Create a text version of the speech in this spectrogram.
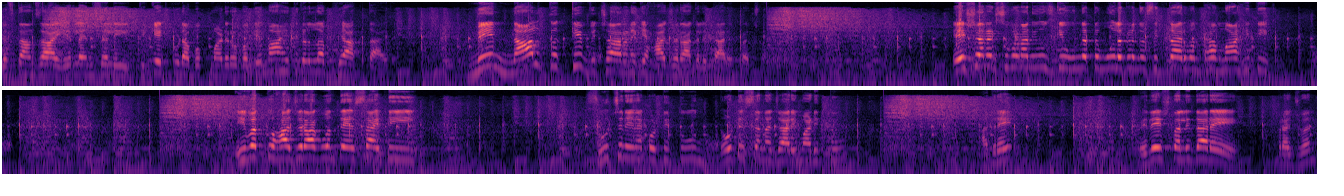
ಲಫ್ತಾನ್ಸಾ ಏರ್ಲೈನ್ಸ್ ಅಲ್ಲಿ ಟಿಕೆಟ್ ಕೂಡ ಬುಕ್ ಮಾಡಿರೋ ಬಗ್ಗೆ ಮಾಹಿತಿಗಳು ಲಭ್ಯ ಆಗ್ತಾ ಇದೆ. ಮೇ ನಾಲ್ಕಕ್ಕೆ ವಿಚಾರಣೆಗೆ ಹಾಜರಾಗಲಿದ್ದಾರೆ ಪ್ರಜ್ವಲ್. ಏಷ್ಯಾನೆಟ್ ಸುವರ್ಣ ನ್ಯೂಸ್ಗೆ ಉನ್ನತ ಮೂಲಗಳಿಂದ ಸಿಗ್ತಾ ಇರುವಂತಹ ಮಾಹಿತಿ. ಇವತ್ತು ಹಾಜರಾಗುವಂತೆ ಎಸ್ಐಟಿ ಸೂಚನೆಯನ್ನು ಕೊಟ್ಟಿತ್ತು ನೋಟಿಸ್ ಅನ್ನ ಜಾರಿ ಮಾಡಿತ್ತು. ಆದರೆ ವಿದೇಶದಲ್ಲಿದ್ದಾರೆ ಪ್ರಜ್ವಲ್,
